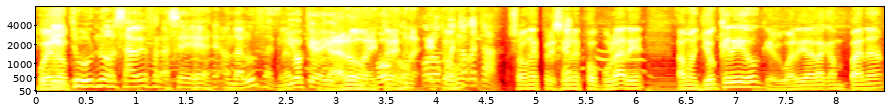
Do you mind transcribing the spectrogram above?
Bueno, que tú no sabes frase andaluza, claro. Yo que Claro, esto es una- Con lo esto es puesto un- que está. son expresiones populares. Vamos, yo creo que el guardia de la campana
